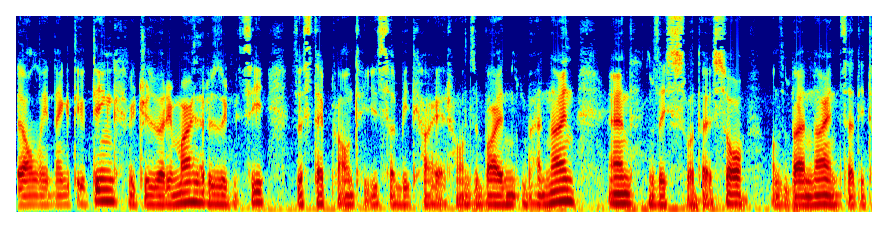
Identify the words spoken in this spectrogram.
The only negative thing which is very minor as you can see the step count is a bit higher on the band 9 and this is what i saw on the band 9 that it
